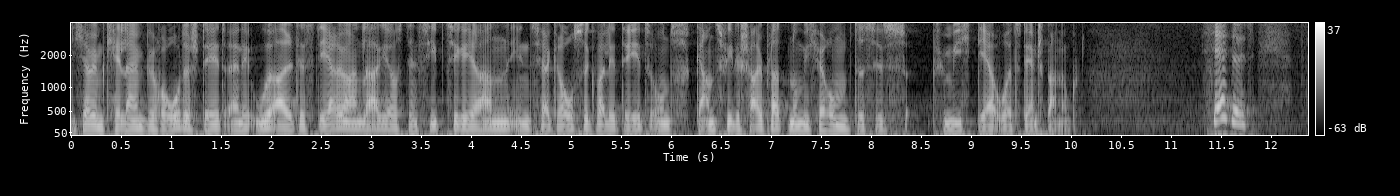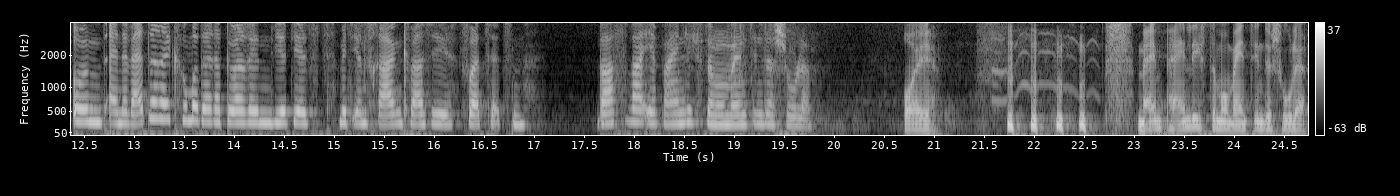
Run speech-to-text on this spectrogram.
Ich habe im Keller ein Büro, da steht eine uralte Stereoanlage aus den 70er Jahren in sehr großer Qualität und ganz viele Schallplatten um mich herum. Das ist für mich der Ort der Entspannung. Sehr gut. Und eine weitere Co-Moderatorin wird jetzt mit ihren Fragen quasi fortsetzen. Was war Ihr peinlichster Moment in der Schule? Oi. mein peinlichster Moment in der Schule.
